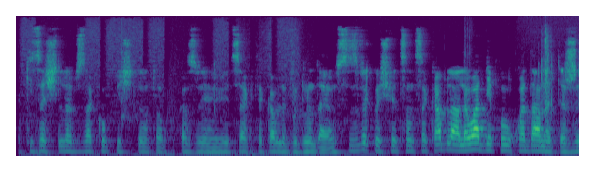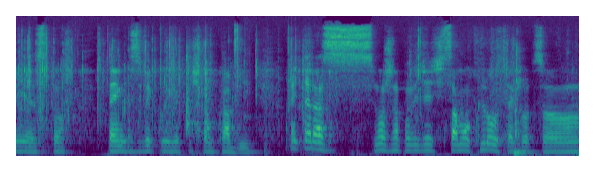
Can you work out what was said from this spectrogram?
taki zasilacz zakupić, no to pokazuję mniej więcej jak te kable wyglądają. Są zwykłe świecące kable, ale ładnie poukładane też, nie jest to pęk zwykłych jakichś tam kabli. No i teraz można powiedzieć samo clue tego, co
